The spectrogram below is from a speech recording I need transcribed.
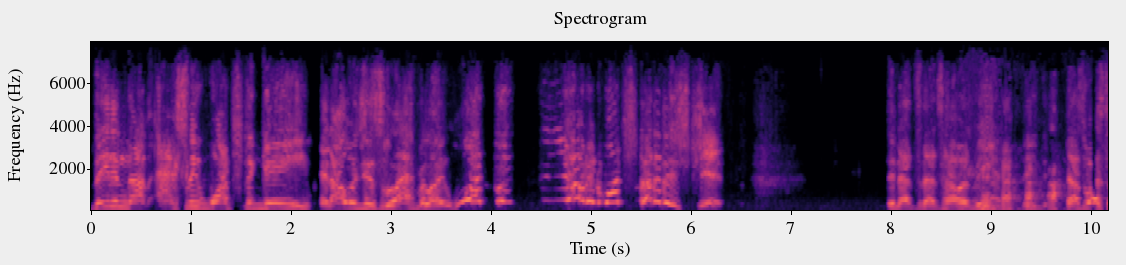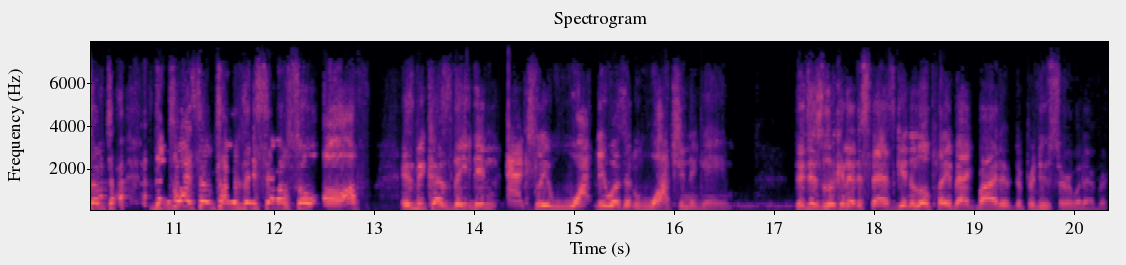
They did not actually watch the game, and I was just laughing like, "What? The? Y'all didn't watch none of this shit." And that's that's how it be. they, that's why sometimes that's why sometimes they sound so off is because they didn't actually watch. They wasn't watching the game. They're just looking at the stats, getting a little playback by the, the producer or whatever.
